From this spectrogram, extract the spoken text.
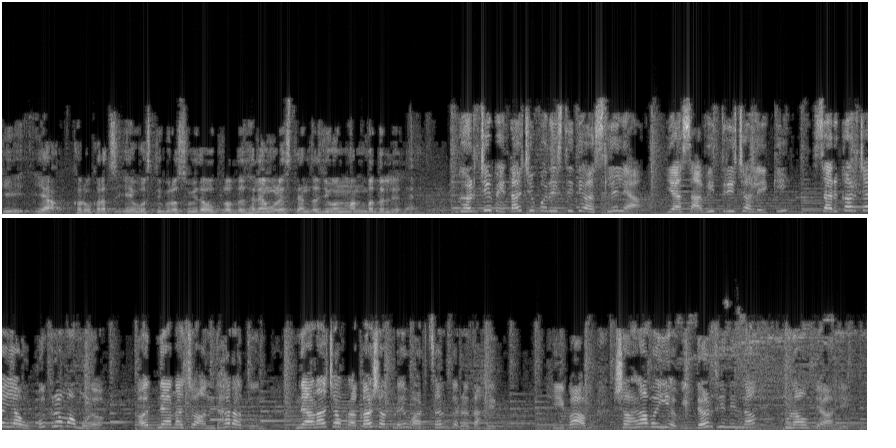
की या खरोखरच हे वसतिगृह सुविधा उपलब्ध झाल्यामुळेच त्यांचं जीवनमान बदललेलं आहे. घरची बेताची परिस्थिती असलेल्या या सावित्रीच्या लेखी सरकारच्या या उपक्रमामुळं अज्ञानाच्या अंधारातून ज्ञानाच्या प्रकाशाकडे वाटचाल करत आहेत. ही बाब शाळाबाह्य विद्यार्थिनींना खुणावते आहे.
